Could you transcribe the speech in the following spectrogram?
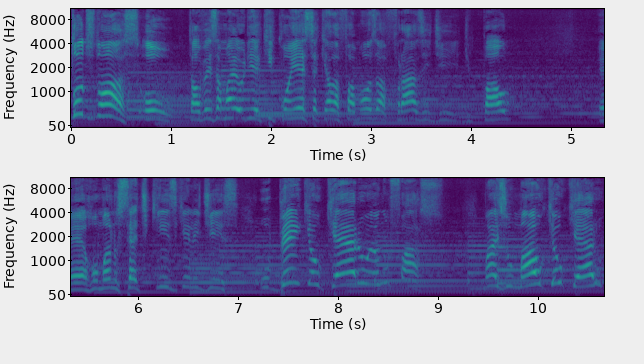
Todos nós, ou talvez a maioria aqui, conhece aquela famosa frase de, de Paulo, é, Romanos 7,15, que ele diz: O bem que eu quero eu não faço, mas o mal que eu quero,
